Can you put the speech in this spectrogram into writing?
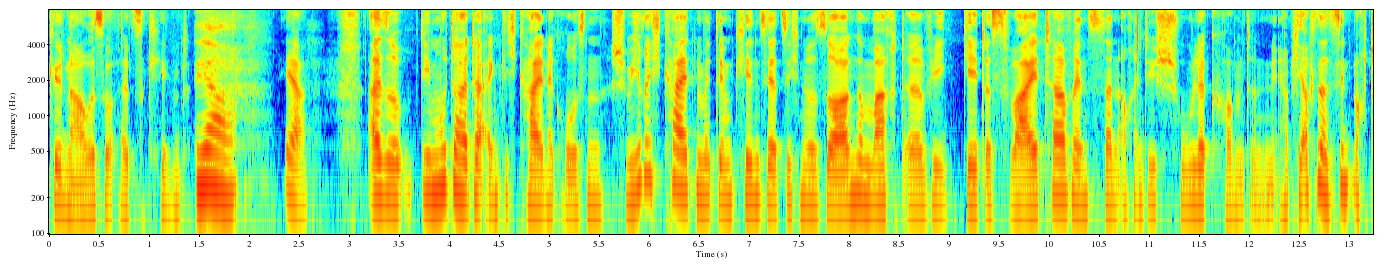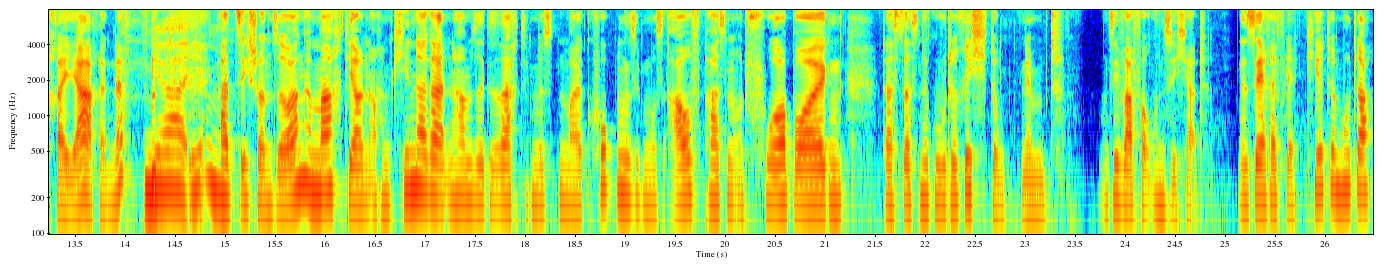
genauso als Kind. Ja, Ja. Also die Mutter hatte eigentlich keine großen Schwierigkeiten mit dem Kind. Sie hat sich nur Sorgen gemacht, äh, wie geht es weiter, wenn es dann auch in die Schule kommt. Und habe ich auch gesagt, es sind noch drei Jahre, ne? ja, eben. Hat sich schon Sorgen gemacht. Ja, und auch im Kindergarten haben sie gesagt, sie müssten mal gucken, sie muss aufpassen und vorbeugen, dass das eine gute Richtung nimmt. Und sie war verunsichert. eine sehr reflektierte Mutter,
